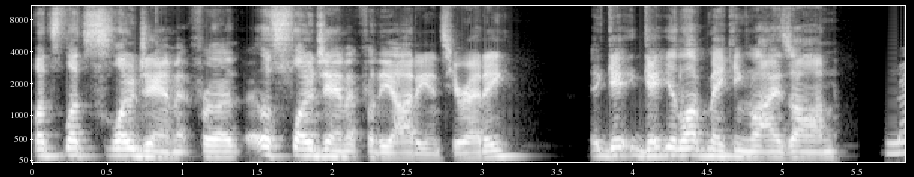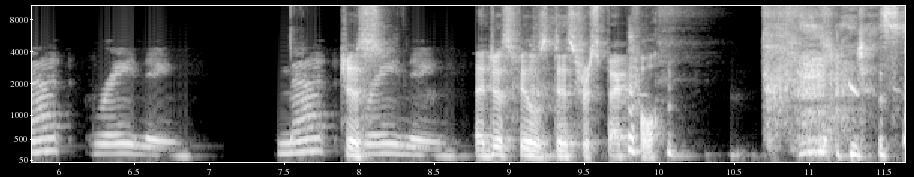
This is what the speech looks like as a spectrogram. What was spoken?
let's let's slow jam it for let's slow jam it for the audience. You ready? Get get your love making lies on. Matt Groening. Matt Just- Groening. That just feels disrespectful. Just-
